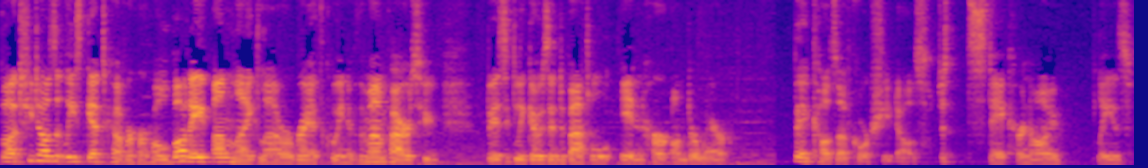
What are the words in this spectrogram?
but she does at least get to cover her whole body, unlike Lara Raith, Queen of the Vampires, who basically goes into battle in her underwear. Because of course she does. Just stake her now, please.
